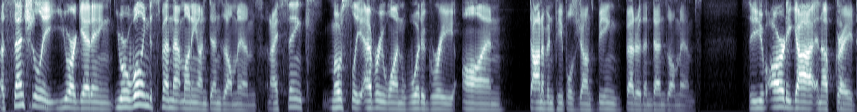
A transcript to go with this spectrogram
essentially you are getting you are willing to spend that money on Denzel Mims. And I think mostly everyone would agree on Donovan Peoples Jones being better than Denzel Mims. So you've already got an upgrade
